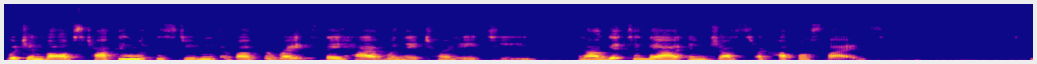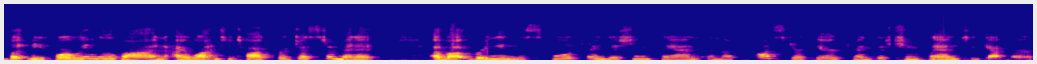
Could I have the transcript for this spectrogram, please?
which involves talking with the student about the rights they have when they turn 18. And I'll get to that in just a couple slides. But before we move on, I want to talk for just a minute about bringing the school transition plan and the foster care transition plan together.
